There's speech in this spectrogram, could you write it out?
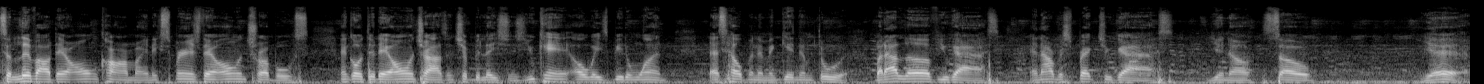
to live out their own karma and experience their own troubles and go through their own trials and tribulations. You can't always be the one that's helping them and getting them through it. But I love you guys and I respect you guys, you know. So, yeah.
